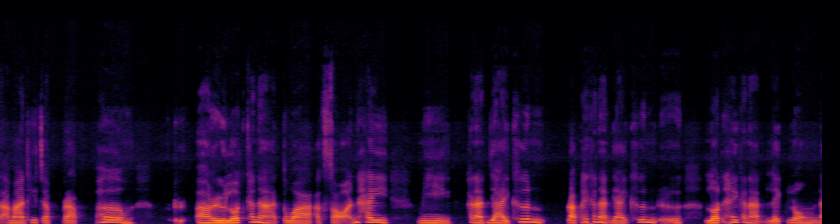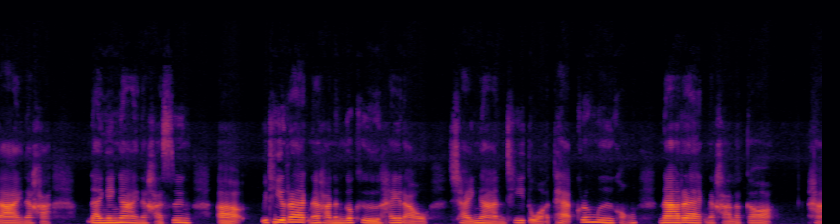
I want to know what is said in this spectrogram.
สามารถที่จะปรับเพิ่มหรือลดขนาดตัวอักษรให้มีขนาดใหญ่ขึ้น ปรับให้ขนาดใหญ่ขึ้น หรือลดให้ขนาดเล็กลงได้นะคะ ได้ง่าย ๆนะคะ ซึ่ง วิธีแรกนะคะ นั่นก็คือให้เราใช้งานที่ตัวแถบเครื่องมือของหน้าแรกนะคะ แล้วก็หา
